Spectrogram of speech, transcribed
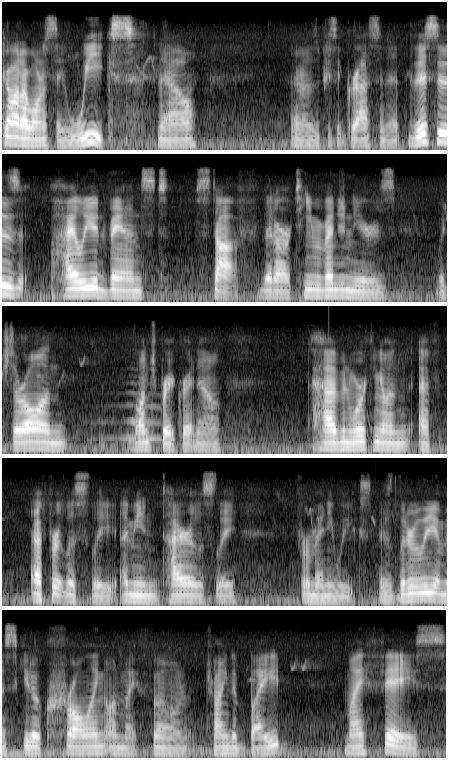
God, I want to say weeks now. there's a piece of grass in it. This is highly advanced stuff that our team of engineers, which they're all on lunch break right now, have been working on eff- effortlessly, I mean tirelessly, for many weeks. There's literally a mosquito crawling on my phone, trying to bite my face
